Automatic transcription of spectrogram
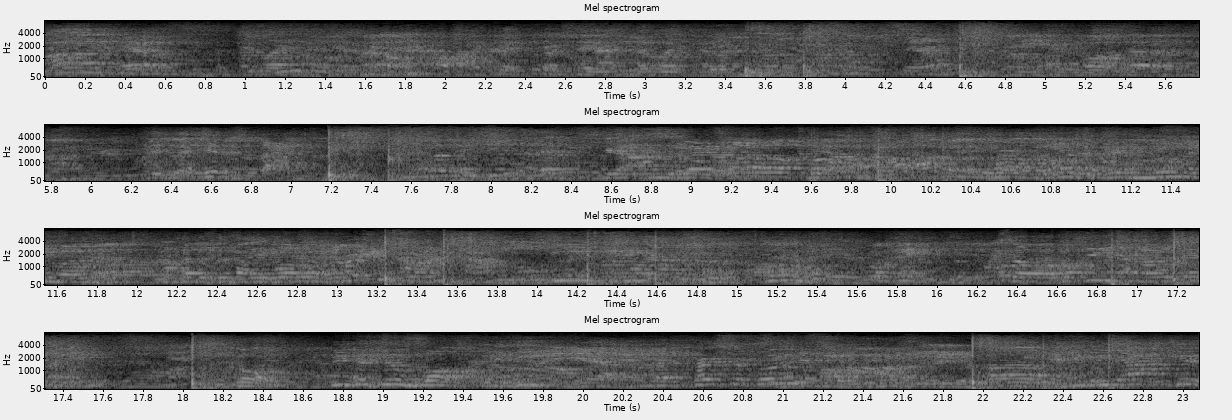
Oh, yeah. Oh, I get frustrated. I like that. So cool. You can do. Yeah. Pressure points, you react to.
